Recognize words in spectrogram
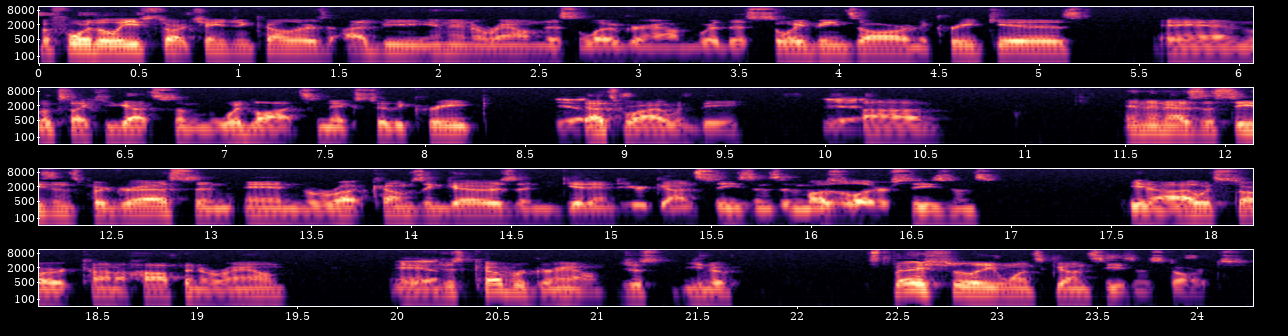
before the leaves start changing colors, I'd be in and around this low ground where the soybeans are and the creek is, and looks like you got some woodlots next to the creek. Yeah. That's where I would be. Yeah. Um, and then as the seasons progress and, and the rut comes and goes and you get into your gun seasons and muzzleloader seasons, you know, I would start kind of hopping around and Yeah. just cover ground. Just, you know, especially once gun season starts.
